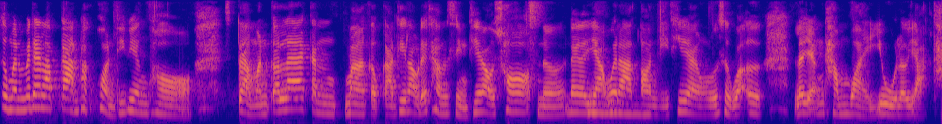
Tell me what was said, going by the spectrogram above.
คือมันไม่ได้รับการพักผ่อนที่เพียงพอ แต่มันก็แลกกันมากับการที่เราได้ทำสิ่งที่เราชอบเนอะในระยะอืมเวลาตอนนี้ที่เรารู้สึกว่าเออเรายังทำไหวอยู่เราอยากท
